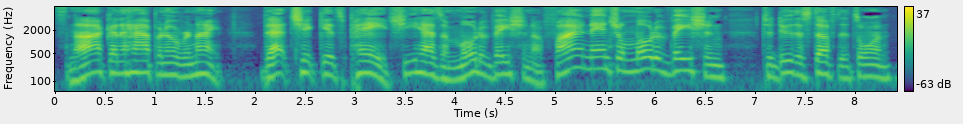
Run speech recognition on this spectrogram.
It's not going to happen overnight. That chick gets paid. She has a motivation, a financial motivation to do the stuff that's on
